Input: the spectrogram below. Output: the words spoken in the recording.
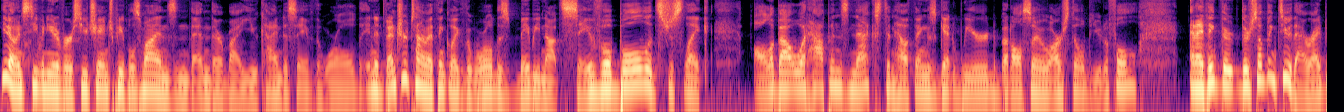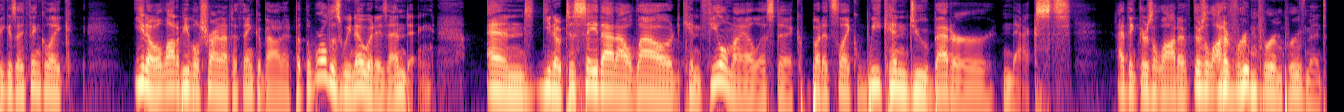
you know, in Steven Universe, you change people's minds and then thereby you kind of save the world. In Adventure Time, I think like the world is maybe not savable. It's just like, all about what happens next and how things get weird but also are still beautiful and i think there, there's something to that right because i think like you know a lot of people try not to think about it but the world as we know it is ending. And you know to say that out loud can feel nihilistic but it's like we can do better next. I think there's a lot of there's a lot of room for improvement.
